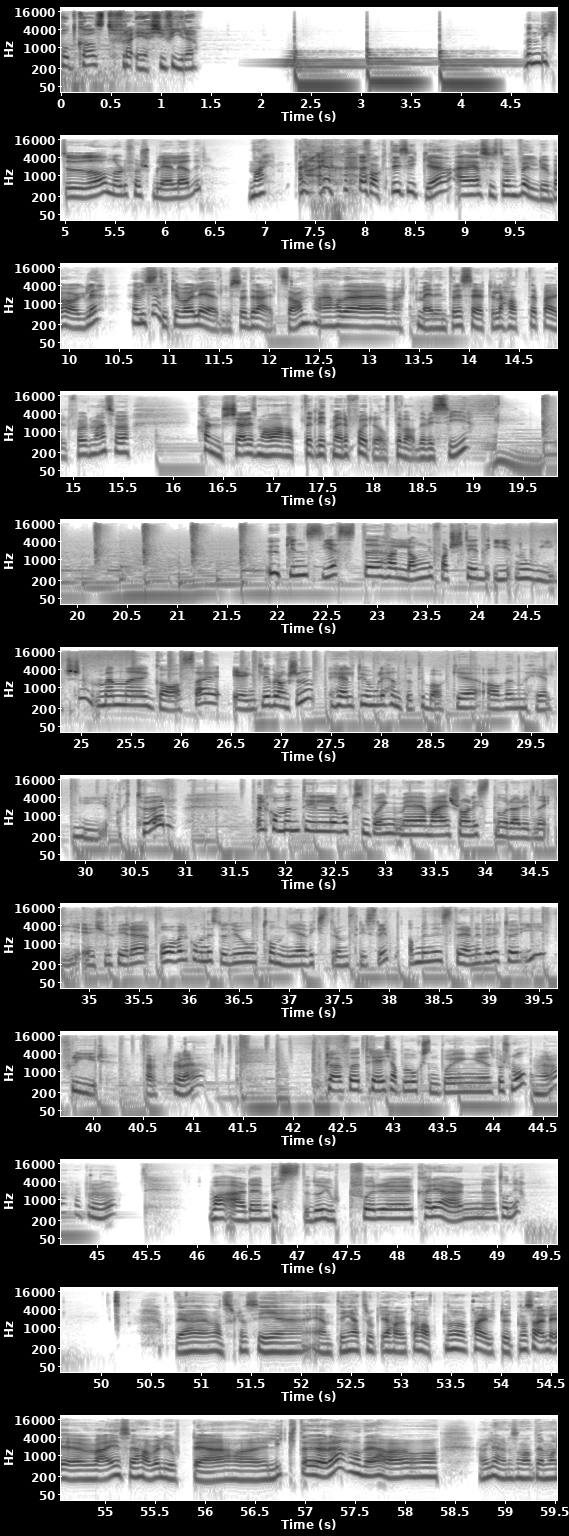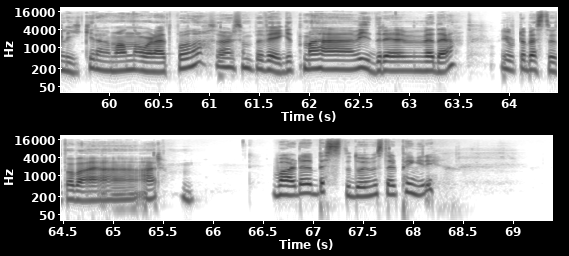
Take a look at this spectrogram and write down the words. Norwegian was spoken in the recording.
podkast fra E24. Men likte du det da, når du først ble leder? Nei, faktisk ikke. Jeg syntes det var veldig ubehagelig. Jeg visste ikke hva ledelse dreide seg om. Jeg hadde vært mer interessert eller hatt det peilet for meg, så kanskje jeg liksom hadde hatt et litt mer forhold til hva det vil si. Ukens gjest eh, har lang fartstid i Norwegian, men eh, ga seg egentlig i bransjen, helt til hun ble hentet tilbake av en helt ny aktør. Velkommen til Voksenpoeng med meg, journalist Nora Rydne i E24. Og velkommen i studio, Tonje Vikstrøm Frislid, administrerende direktør i Flyr. Takk for det. Klar for tre kjappe voksenpoeng-spørsmål? Ja, får prøve det. Hva er det beste du har gjort for eh, karrieren, Tonje? Det er vanskelig å si én ting. Jeg tror ikke jeg har jo ikke hatt noe peilt ut noe særlig vei, så jeg har vel gjort det jeg har likt å gjøre. Og det er jo er vel gjerne sånn at det man liker, er man ålreit på, da. Så jeg har liksom beveget meg videre ved det. Gjort det beste ut av det jeg er. Mm. Hva er det beste du har investert penger i?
